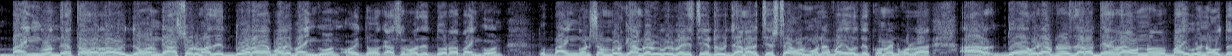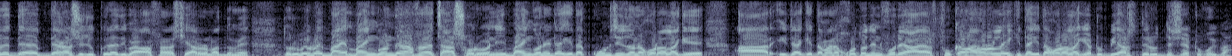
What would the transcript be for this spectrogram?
বাইঙ্গন দেখতে পাররা। ওই দেখুন, গাছর মাঝে দোরা একবারে বাইঙ্গন, ওই দেখো, গাছর মাঝে দোরা বাইঙ্গন। তো বাইঙ্গন সম্পর্কে আমরা রুবেল ভাইয়ের একটু জানার চেষ্টা করব। অনেক ভাই হলতে কমেন্ট করা আর দয়া করে আপনারা যারা দেখরা অন্য ভাই বোন হল ধরে দে- দেখার সুযোগ করে দিবা, আপনারা শেয়ারের মাধ্যমে। তো রুবেল ভাই, বাই- বাইঙ্গন দেন, আপনারা চাষ করুন এই বাইঙ্গন এটা কোন সিজনে করা লাগে? আর এটা কিতা মানে কতদিন পরে আয়? আর ফুকা মাখর লাগে কিতা কিতা করা লাগে? একটু বিয়ারদের উদ্দেশ্যে একটু কইবা।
